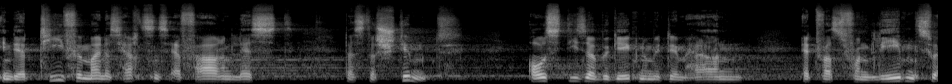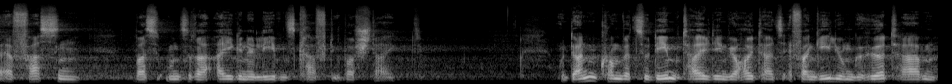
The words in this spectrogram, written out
in der Tiefe meines Herzens erfahren lässt, dass das stimmt, aus dieser Begegnung mit dem Herrn etwas von Leben zu erfassen, was unsere eigene Lebenskraft übersteigt. Und dann kommen wir zu dem Teil, den wir heute als Evangelium gehört haben.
